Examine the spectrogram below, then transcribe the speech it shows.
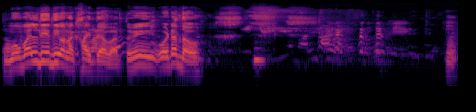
মোবাইল দিয়ে দিও না খাইতে আবার তুমি ওইটা দাও। হ্যাঁ।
